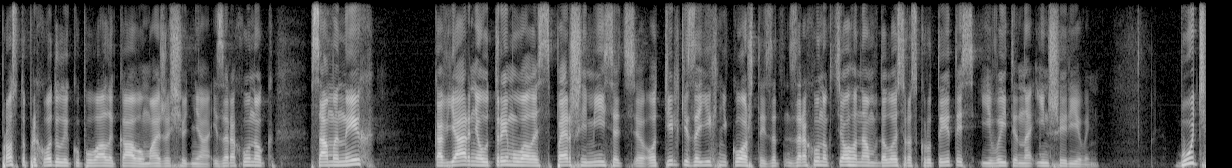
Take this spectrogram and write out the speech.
просто приходили і купували каву майже щодня. І за рахунок саме них кав'ярня утримувалась перший місяць е, от тільки за їхні кошти. За, за рахунок цього нам вдалося розкрутитись і вийти на інший рівень. Будь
